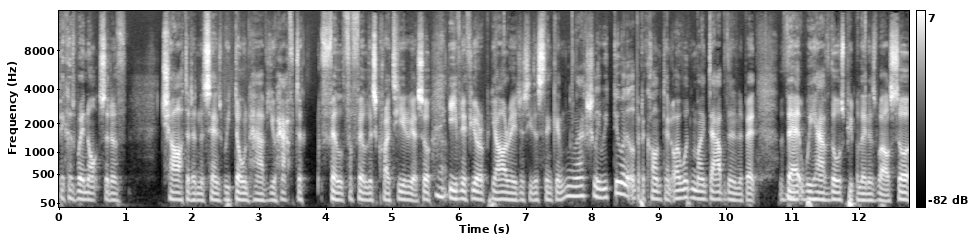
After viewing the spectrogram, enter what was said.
because we're not sort of chartered in the sense we don't have you have to fill fulfill this criteria so yeah. even if you're a pr agency that's thinking mm, actually we do a little bit of content or i wouldn't mind dabbling in a bit that we have those people in as well so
